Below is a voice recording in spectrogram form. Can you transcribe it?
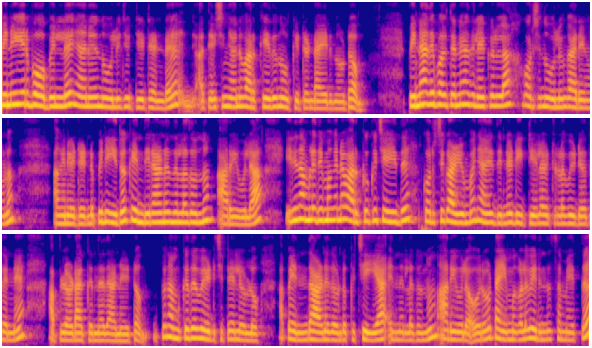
പിന്നെ ഈ ഒരു ബോബിനിൽ ഞാൻ നൂൽ ചുറ്റിയിട്ടുണ്ട്. അത്യാവശ്യം ഞാൻ വർക്ക് ചെയ്ത് നോക്കിയിട്ടുണ്ടായിരുന്നു കേട്ടോ. പിന്നെ അതേപോലെ തന്നെ അതിലേക്കുള്ള കുറച്ച് നൂലും കാര്യങ്ങളും അങ്ങനെ ഇട്ടിട്ടുണ്ട്. പിന്നെ ഇതൊക്കെ എന്തിനാണ് എന്നുള്ളതൊന്നും അറിയില്ല ഇനി നമ്മൾ ഇതിമ്പോൾ ഇങ്ങനെ വർക്കൊക്കെ ചെയ്ത് കുറച്ച് കഴിയുമ്പോൾ ഞാൻ ഇതിന്റെ ഡീറ്റെയിൽ ആയിട്ടുള്ള വീഡിയോ തന്നെ അപ്ലോഡ് ആക്കുന്നതാണ് കേട്ടോ. ഇപ്പോൾ നമുക്കിത് മേടിച്ചിട്ടല്ലേ ഉള്ളൂ. അപ്പോൾ എന്താണ് ഇതുകൊണ്ടൊക്കെ ചെയ്യുക എന്നുള്ളതൊന്നും അറിയില്ല ഓരോ ടൈമുകൾ വരുന്ന സമയത്ത്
